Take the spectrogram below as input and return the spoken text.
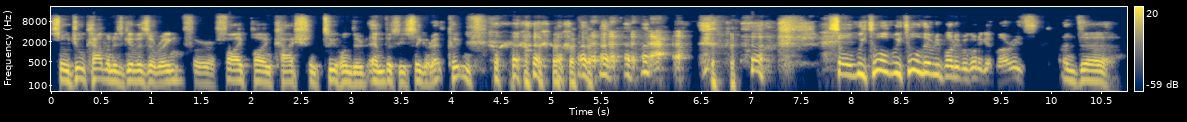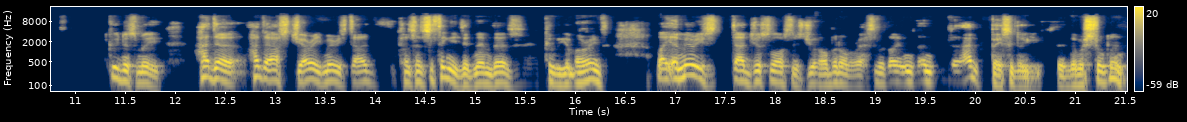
So Joe Kavanagh's give us a ring for five pound cash and 200 embassy cigarette coupons. so we told we told everybody we're going to get married, and uh, goodness me, had to had to ask Jerry, Mary's dad, because that's the thing he did. Name does, can we get married? Like, and Mary's dad just lost his job and all the rest of it, and, and basically they were struggling.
